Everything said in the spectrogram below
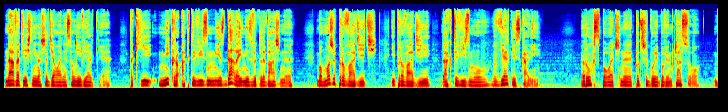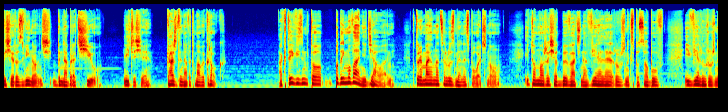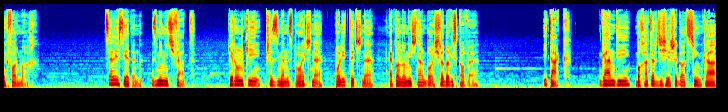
Nawet jeśli nasze działania są niewielkie, taki mikroaktywizm jest dalej niezwykle ważny, bo może prowadzić i prowadzi do aktywizmu w wielkiej skali. Ruch społeczny potrzebuje bowiem czasu, by się rozwinąć, by nabrać sił. Liczy się każdy nawet mały krok. Aktywizm to podejmowanie działań, które mają na celu zmianę społeczną. I to może się odbywać na wiele różnych sposobów i w wielu różnych formach. Cel jest jeden: zmienić świat. Kierunki przez zmiany społeczne, polityczne, ekonomiczne albo środowiskowe. I tak, Gandhi, bohater dzisiejszego odcinka,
